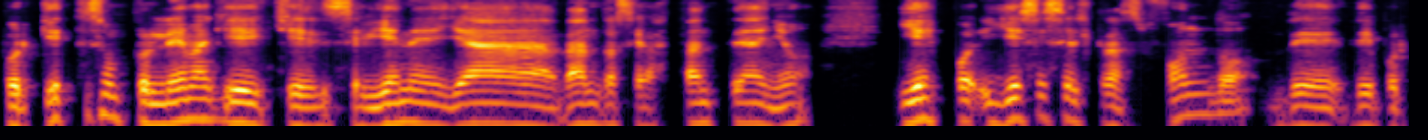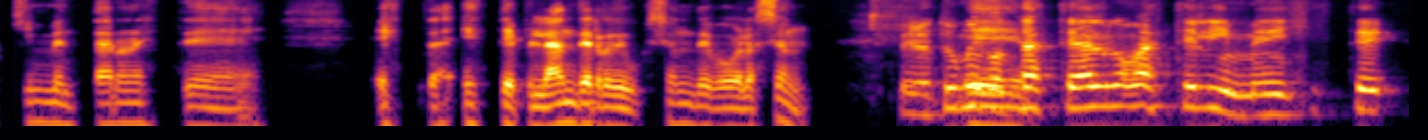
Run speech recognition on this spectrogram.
porque este es un problema que, que se viene ya dando hace bastante años, y, es y ese es el trasfondo de, de, por qué inventaron este, este plan de reducción de población. Pero tú me eh, contaste algo más, Telín, me dijiste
